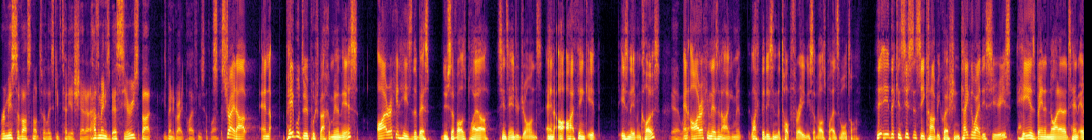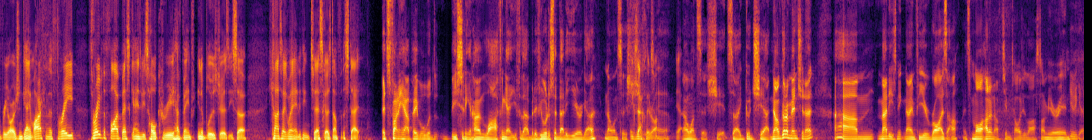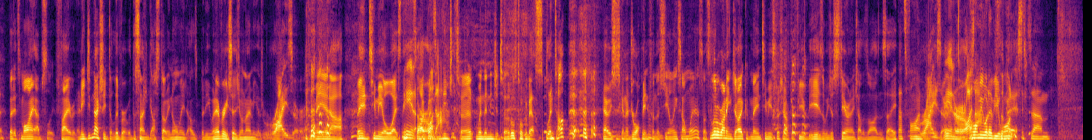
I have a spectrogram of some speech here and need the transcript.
remiss of us not to at least give Teddy a shout out. It hasn't been his best series, but he's been a great player for New South Wales. straight up, and people do push back on me on this. I reckon he's the best New South Wales player since Andrew Johns, and I, I think it isn't even close. Yeah, wow. And I reckon there's an argument like that he's in the top three New South Wales players of all time. The, the consistency can't be questioned. Take away this series, he has been a nine out of ten every Origin game. I reckon the three three of the five best games of his whole career have been in a Blues jersey. So you can't take away anything Tedesco's done for the state. It's funny how people would be sitting at home laughing at you for that, but if you would have said that a year ago, no one says shit. Exactly right. Yeah. No one says shit. So good shout. Now I've got to mention it. Um, Maddie's nickname for you, Riser. It's my. I don't know if Tim told you last time you were in. Here we go. But it's my absolute favourite, and he didn't actually deliver it with the same gusto he normally does. But he, whenever he says your name, he goes Riser. And me and uh, me and Timmy always think Me it's like when the Ninja Tur- when the Ninja Turtles talk about Splinter, how he's just going to drop in from the ceiling somewhere. So it's a little running joke of me and Timmy, especially after a few beers, that we just stare in each other's eyes and say, That's fine. Riser. Me and Call me whatever you the want. best. It's um,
